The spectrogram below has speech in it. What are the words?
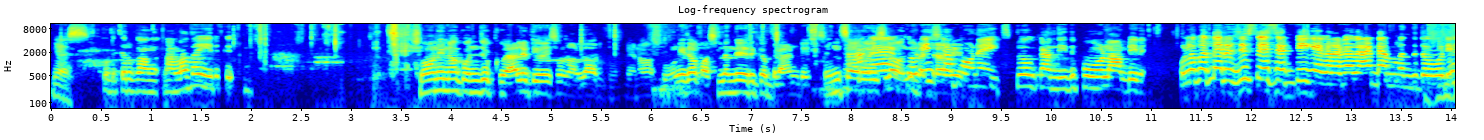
எஸ் கொடுத்துருக்காங்க. நல்லா தான் இருக்கு. சோனினா கொஞ்சம் குவாலிட்டி வைஸும் நல்லா இருக்கும் ஏன்னா சோனி தான் ஃபர்ஸ்ட்ல இருந்தே இருக்க பிராண்டு சென்சார் வைஸ்ல வந்து கொடிஷா போனேன். எக்ஸ்ப்ளோக்கு அந்த இது போலாம் அப்படின்னு. உள்ள பார்த்தா ரெஜிஸ்ட்ரேஷன் ஃபீ கேக்குறாங்க. வேண்டாம் வந்துட்டு ஓடி.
